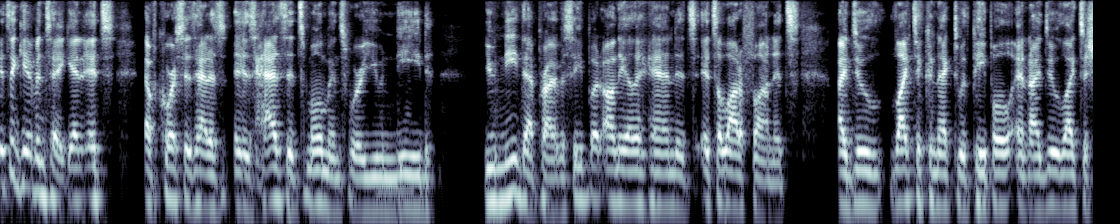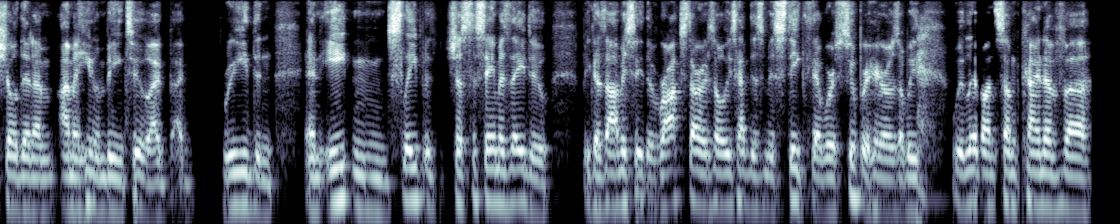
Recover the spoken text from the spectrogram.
it's a give and take and it's of course it has it has its moments where you need you need that privacy but on the other hand it's it's a lot of fun. It's I do like to connect with people and I do like to show that I'm I'm a human being too. I, I breathe and and eat and sleep just the same as they do because obviously the rock stars always have this mystique that we're superheroes that we we live on some kind of uh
